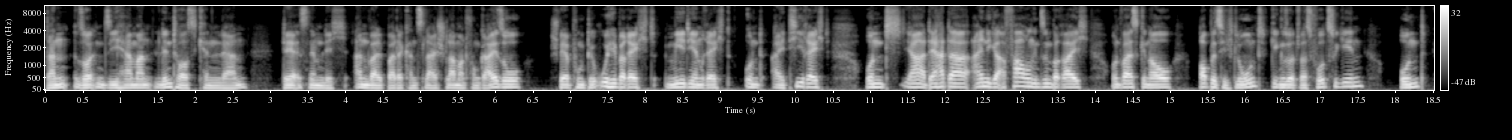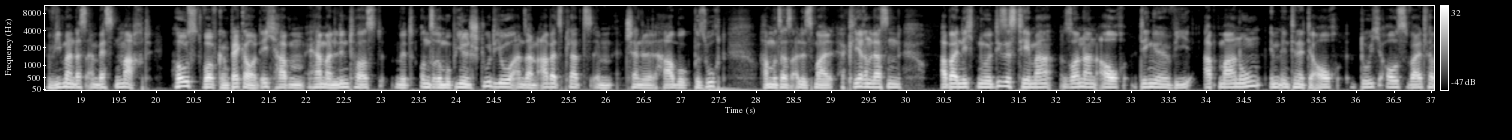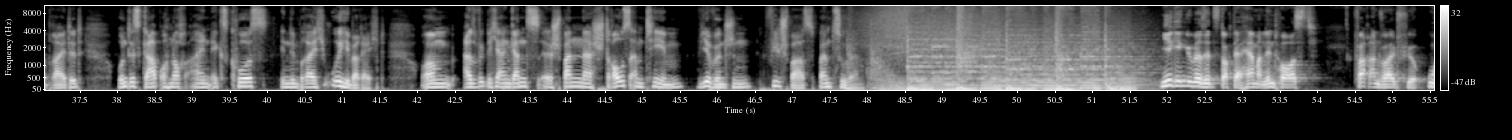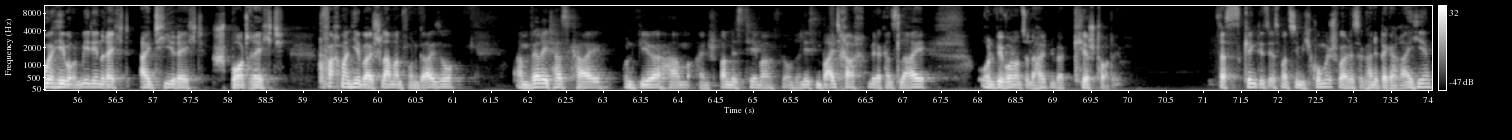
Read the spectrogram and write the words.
Dann sollten Sie Hermann Lindhorst kennenlernen. Der ist nämlich Anwalt bei der Kanzlei Schlamann von Geiso, Schwerpunkte Urheberrecht, Medienrecht und IT-Recht. Und ja, der hat da einige Erfahrungen in diesem Bereich und weiß genau, ob es sich lohnt, gegen so etwas vorzugehen und wie man das am besten macht. Host Wolfgang Becker und ich haben Hermann Lindhorst mit unserem mobilen Studio an seinem Arbeitsplatz im Channel Harburg besucht, haben uns das alles mal erklären lassen. Aber nicht nur dieses Thema, sondern auch Dinge wie Abmahnung im Internet ja auch durchaus weit verbreitet und es gab auch noch einen Exkurs in den Bereich Urheberrecht. Um, also wirklich ein ganz äh, spannender Strauß am Themen. Wir wünschen viel Spaß beim Zuhören. Mir gegenüber sitzt Dr. Hermann Lindhorst, Fachanwalt für Urheber- und Medienrecht, IT-Recht, Sportrecht, Fachmann hier bei Schlamann von Geiso am Veritas Kai und wir haben ein spannendes Thema für unseren nächsten Beitrag mit der Kanzlei und wir wollen uns unterhalten über Kirschtorte. Das klingt jetzt erstmal ziemlich komisch, weil das ist ja keine Bäckerei hier.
